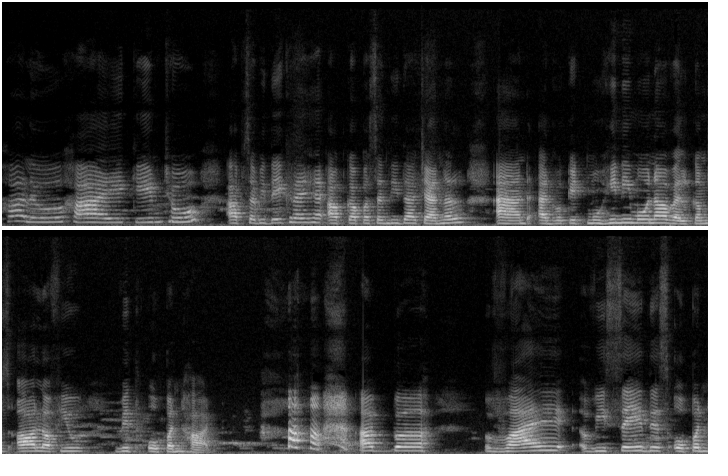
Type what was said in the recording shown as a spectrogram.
हेलो हाय केम छो? आप सभी देख रहे हैं आपका पसंदीदा channel and advocate Mohini Mona welcomes all of you with open heart अब why we say this open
